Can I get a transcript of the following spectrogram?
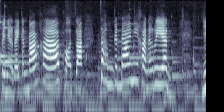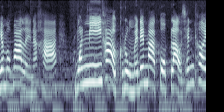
เป็นอย่างไรกันบ้างคะ พอจะจำกันได้ไหมคะนักเรียน เยี่ยมมากๆเลยนะคะ วันนี้ค่ะครูไม่ได้มาตัวเปล่าเช่นเคย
